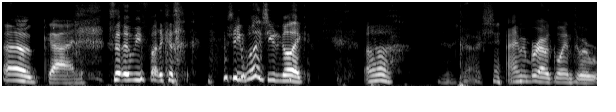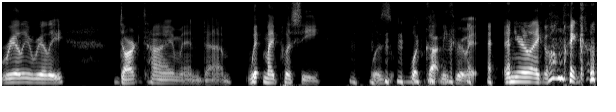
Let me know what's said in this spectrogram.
oh God. So it'd be funny because she would. She would go like, "Oh, gosh." I remember I was going through a really, really dark time, and um, "Whip My Pussy" was what got me through it. And you're like, "Oh my gosh."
